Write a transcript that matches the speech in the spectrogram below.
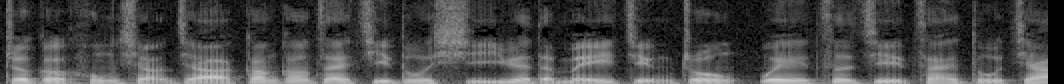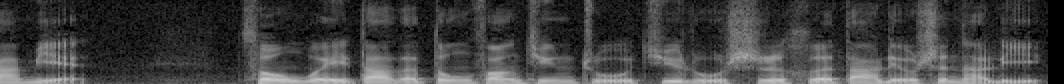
这个空想家刚刚在极度喜悦的美景中为自己再度加冕，从伟大的东方君主居鲁士和大流士那里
